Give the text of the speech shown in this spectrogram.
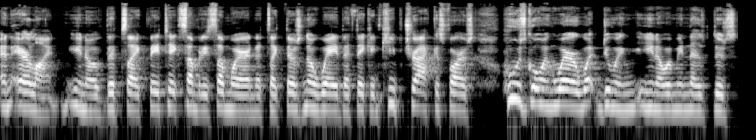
an airline, you know, that's like they take somebody somewhere and it's like there's no way that they can keep track as far as who's going where, what doing, you know, I mean, there's, there's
